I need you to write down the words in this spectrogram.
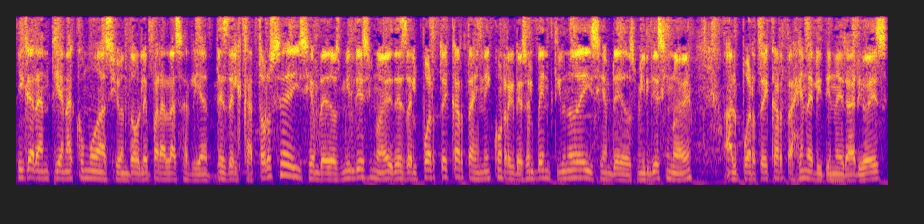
y garantía en acomodación doble para la salida desde el 14 de diciembre de 2019 desde el puerto de Cartagena y con regreso el 21 de diciembre de 2019 al puerto de Cartagena. El itinerario es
